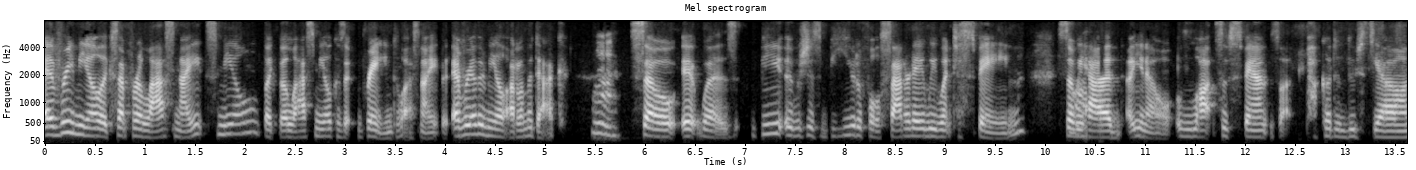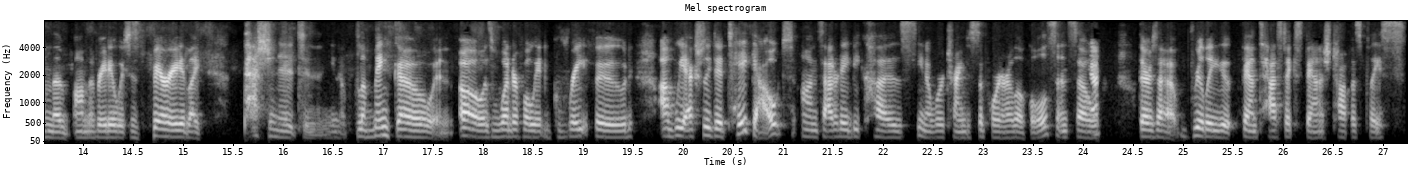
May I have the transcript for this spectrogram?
every meal except for last night's meal, like the last meal because it rained last night, but every other meal out on the deck. Hmm. So it was be- it was just beautiful. Saturday we went to Spain, so wow. we had uh, you know lots of Spanish Paco de Lucia on the on the radio, which is very like passionate and you know flamenco and oh it was wonderful we had great food um, we actually did takeout on saturday because you know we're trying to support our locals and so yeah. there's a really fantastic spanish tapas place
